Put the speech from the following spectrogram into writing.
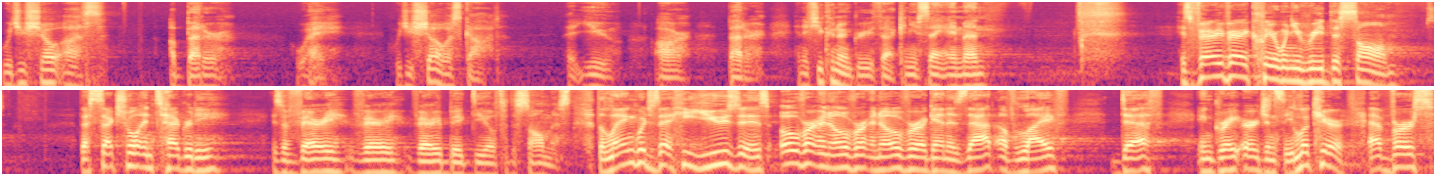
Would you show us a better way? Would you show us, God, that you are better? And if you can agree with that, can you say amen? It's very, very clear when you read this psalm that sexual integrity is a very, very, very big deal to the psalmist. The language that he uses over and over and over again is that of life, death, and great urgency. Look here at verse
